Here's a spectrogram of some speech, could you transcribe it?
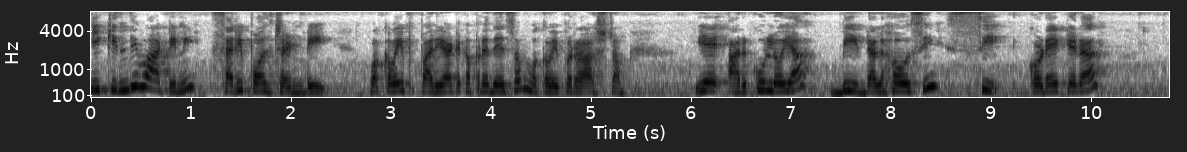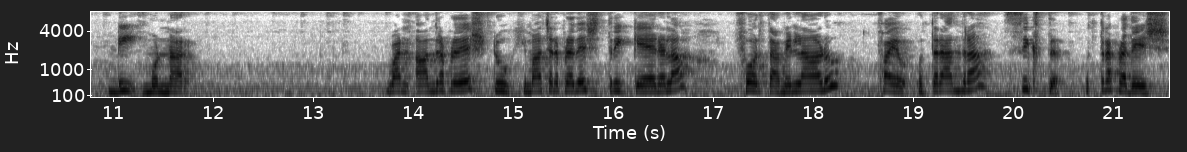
ఈ కింది వాటిని సరిపోల్చండి. ఒకవైపు పర్యాటక ప్రదేశం ఒకవైపు రాష్ట్రం. A Araku Loya B Dalhousie C Kodaikanal D Munnar. One Andhra Pradesh two Himachal Pradesh three Kerala four Tamil Nadu five Uttarandhra sixth Uttar Pradesh.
